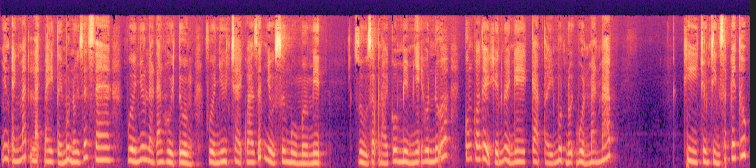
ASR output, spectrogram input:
nhưng ánh mắt lại bay tới một nơi rất xa, vừa như là đang hồi tưởng, vừa như trải qua rất nhiều sương mù mờ mịt. Dù giọng nói cô mềm nhẹ hơn nữa, cũng có thể khiến người nghe cảm thấy một nỗi buồn man mác. Khi chương trình sắp kết thúc,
